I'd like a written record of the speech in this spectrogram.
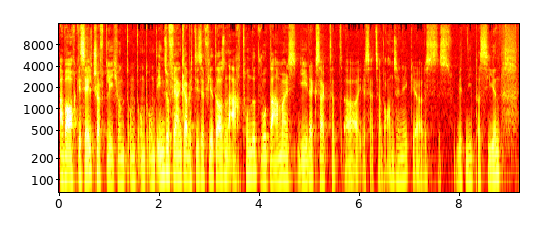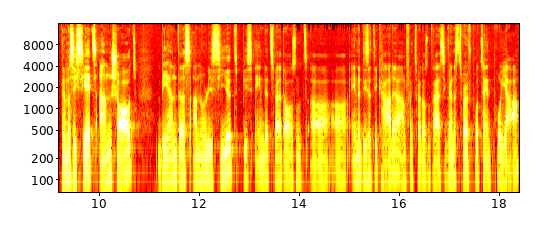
aber auch gesellschaftlich. Und, und, und, und insofern glaube ich, diese 4800, wo damals jeder gesagt hat, äh, ihr seid ja wahnsinnig, ja, das, das wird nie passieren. Wenn man sich jetzt anschaut, wären das analysiert bis Ende, 2000, äh, äh, Ende dieser Dekade, Anfang 2030, wären das 12 Prozent pro Jahr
